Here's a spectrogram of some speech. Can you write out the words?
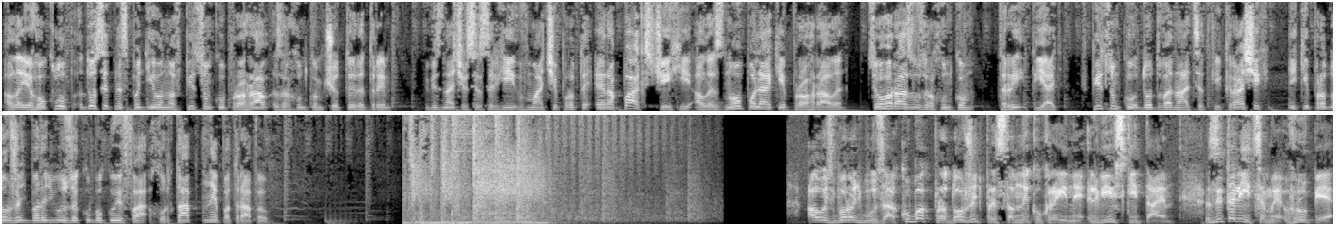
Але його клуб досить несподівано в підсумку програв з рахунком 4-3. Відзначився Сергій в матчі проти Ерапак з Чехії, але знов поляки програли цього разу з рахунком 3-5. В підсумку до 12 кращих, які продовжать боротьбу за кубок УЄФА, Хуртап не потрапив. А ось боротьбу за кубок продовжить представник України Львівський тайм з італійцями в групі.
